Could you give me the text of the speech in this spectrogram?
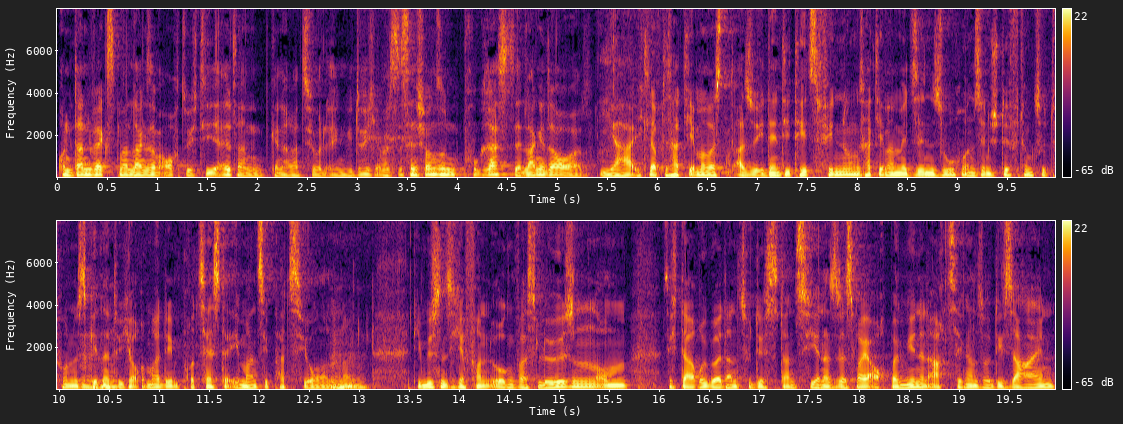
Und dann wächst man langsam auch durch die Elterngeneration irgendwie durch. Aber es ist ja schon so ein Progress, der lange dauert. Ja, ich glaube, das hat ja immer was, also Identitätsfindung, es hat ja immer mit Sinnsuche und Sinnstiftung zu tun. Es mhm. geht natürlich auch immer den Prozess der Emanzipation. Ne? Mhm. Ne? Die müssen sich ja von irgendwas lösen, um sich darüber dann zu distanzieren. Also das war ja auch bei mir in den 80ern so Design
